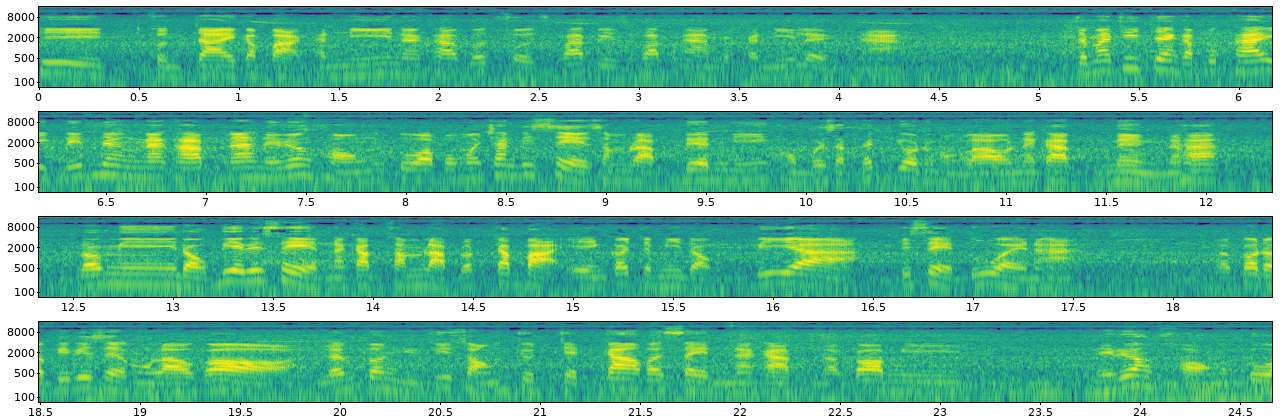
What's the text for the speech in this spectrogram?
ที่สนใจกระบะคันนี้นะครับรถสวยสภาพดีสภาพงามกับคันนี้เลยนะจะมาชี้แจงกับลูกค้าอีกนิดนึงนะครับนะในเรื่องของตัวโปรโมชั่นพิเศษสำหรับเดือนนี้ของบริษัทเพชรยนต์ของเรานะครับหนึ่งนะฮะ เรามีดอกเบี้ยพิเศษนะครับสำหรับรถกระบะเองก็จะมีดอกเบี้ยพิเศษด้วยนะฮะแล้วก็ดอกเบี้ยพิเศษของเราก็เริ่มต้นอยู่ที่ 2.79%นะครับแล้วก็มีในเรื่องของตัว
